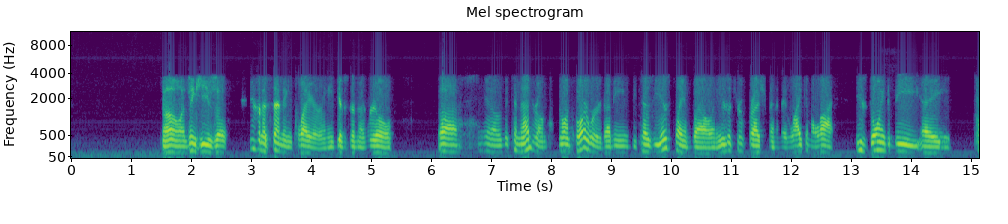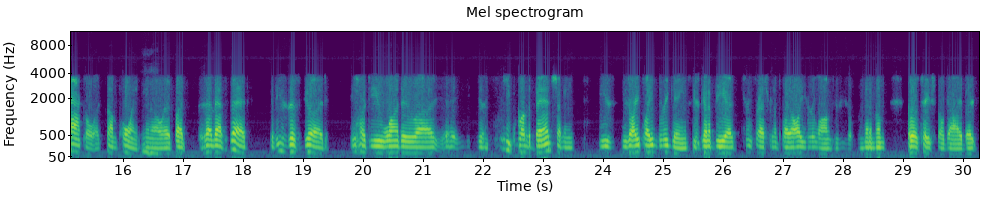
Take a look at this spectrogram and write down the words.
Oh, I think he's a he's an ascending player, and he gives them a real, uh, you know, the conundrum going forward. I mean, because he is playing well, and he's a true freshman, and they like him a lot. He's going to be a tackle at some point, you know. But that said, if he's this good, you know, do you want to uh, you know, keep him on the bench? I mean, he's he's already played three games. He's going to be a true freshman and play all year long because he's a minimum a rotational guy. But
